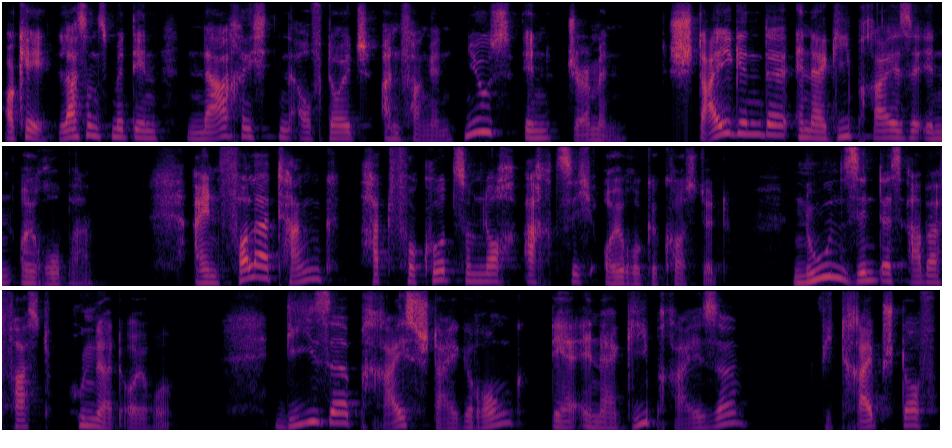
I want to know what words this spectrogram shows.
Okay, lass uns mit den Nachrichten auf Deutsch anfangen. News in German. Steigende Energiepreise in Europa. Ein voller Tank hat vor kurzem noch 80 Euro gekostet. Nun sind es aber fast 100 Euro. Diese Preissteigerung der Energiepreise wie Treibstoff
